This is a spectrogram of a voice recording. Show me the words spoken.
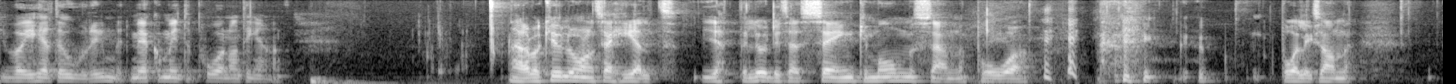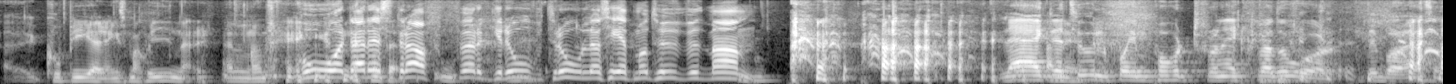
var ju helt orimligt. Men jag kommer inte på någonting annat. det hade varit kul någon så här helt jätteluddigt så här, sänk momsen på, på liksom kopieringsmaskiner eller någonting. Hårdare straff för grov trolöshet mot huvudman! Lägre tull på import från Ecuador. Det är bara en sån.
